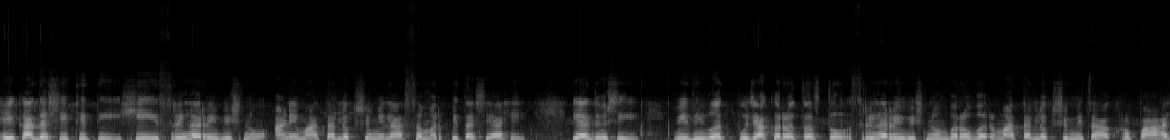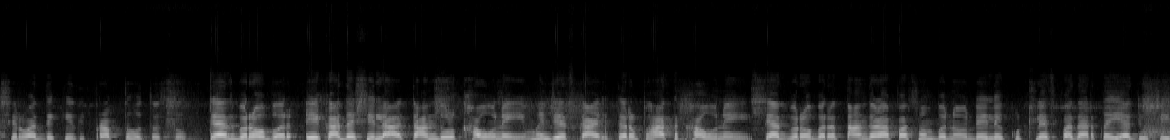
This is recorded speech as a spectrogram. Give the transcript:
एकादशी तिथी ही श्रीहरी विष्णू आणि माता लक्ष्मीला समर्पित अशी आहे. या दिवशी विधिवत पूजा करत असतो. श्रीहरी विष्णूंबरोबर माता लक्ष्मीचा कृपा आशीर्वाद देखील प्राप्त होत असतो. त्याचबरोबर एकादशीला तांदूळ खाऊ नये म्हणजेच काय? तर भात खाऊ नये. त्याचबरोबर तांदळापासून बनवलेले कुठलेच पदार्थ या दिवशी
